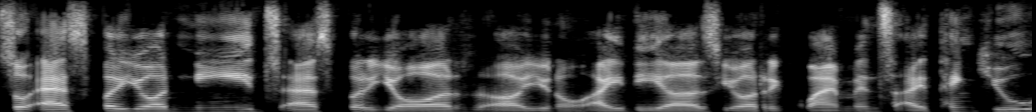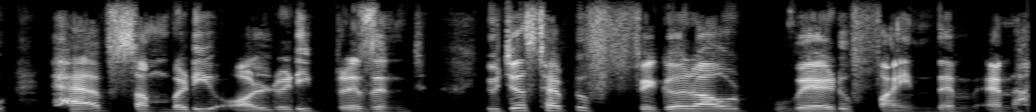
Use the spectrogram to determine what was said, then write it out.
so as per your needs as per your uh, you know ideas your requirements i think you have somebody already present you just have to figure out where to find them and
